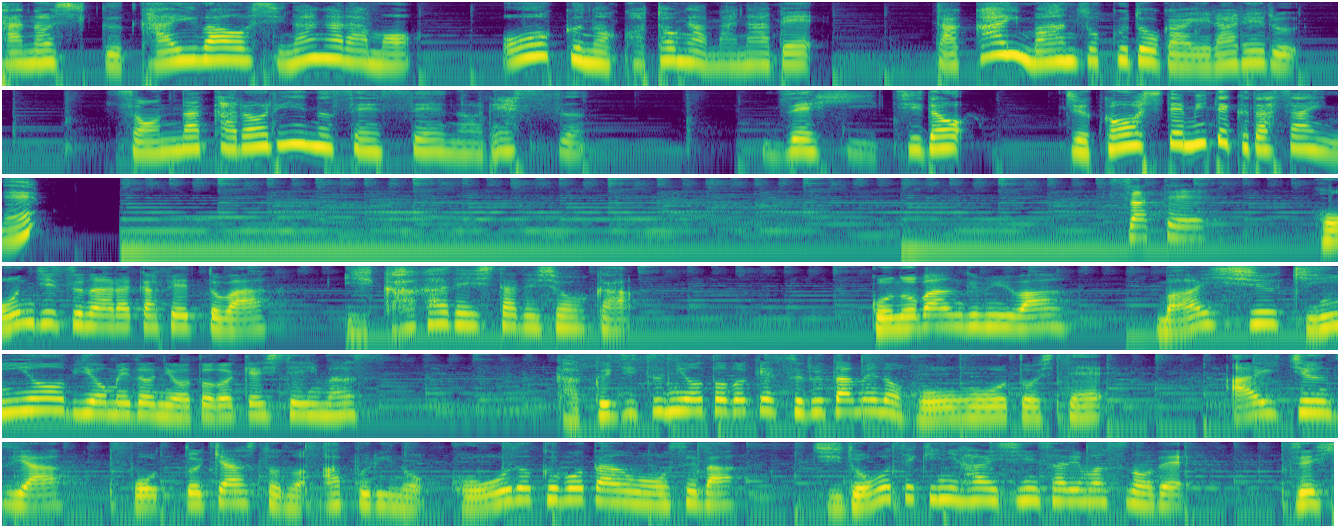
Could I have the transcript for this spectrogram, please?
楽しく会話をしながらも多くのことが学べ、高い満足度が得られる、そんなカロリーヌ先生のレッスン。ぜひ一度受講してみてくださいね。さて、本日のアラカフェットはいかがでしたでしょうか？この番組は毎週金曜日をめどにお届けしています。確実にお届けするための方法として iTunes やポッドキャストのアプリの購読ボタンを押せば自動的に配信されますのでぜひ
